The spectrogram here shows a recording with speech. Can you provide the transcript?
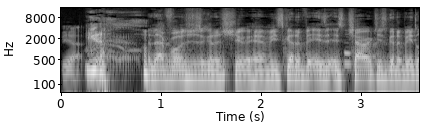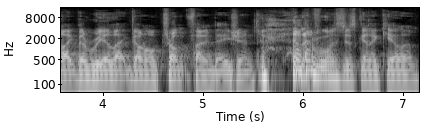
Yeah. and everyone's just going to shoot him. He's going to be his, his charity's going to be like the re-elect Donald Trump Foundation, and everyone's just going to kill him.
